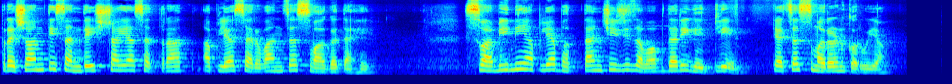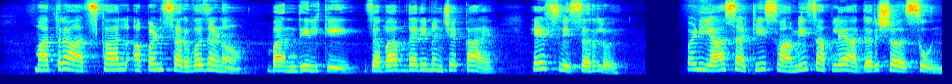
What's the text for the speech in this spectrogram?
प्रशांती संदेशच्या या सत्रात आपल्या सर्वांचं स्वागत आहे. स्वामींनी आपल्या भक्तांची जी जबाबदारी घेतली आहे त्याचं स्मरण करूया. मात्र आजकाल आपण सर्वजणं बांधिलकी जबाबदारी म्हणजे काय हेच विसरलो आहे पण यासाठी स्वामीच आपले आदर्श असून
